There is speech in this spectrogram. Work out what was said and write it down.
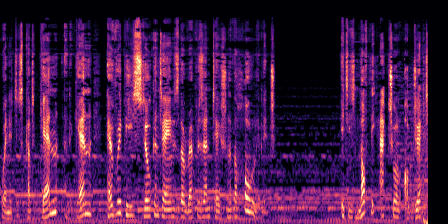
When it is cut again and again, every piece still contains the representation of the whole image. It is not the actual object,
